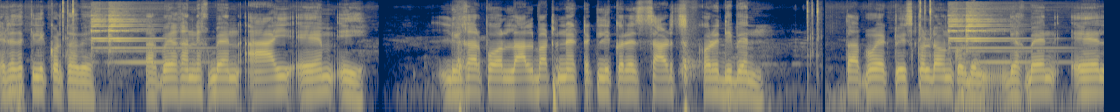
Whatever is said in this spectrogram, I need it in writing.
এটাতে ক্লিক করতে হবে। তারপর এখানে লিখবেন আই এম ই লেখার পর লাল বাটনে একটা ক্লিক করে সার্চ করে দিবেন। তারপর একটু স্ক্রল ডাউন করবেন। দেখবেন এল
